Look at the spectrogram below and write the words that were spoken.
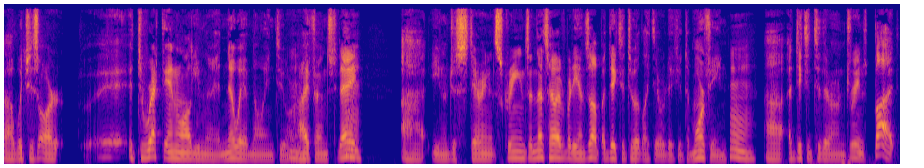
uh, which is our uh, direct analog, even though I had no way of knowing to Mm. our iPhones today. Uh, you know, just staring at screens, and that's how everybody ends up addicted to it, like they were addicted to morphine uh, addicted to their own dreams. But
